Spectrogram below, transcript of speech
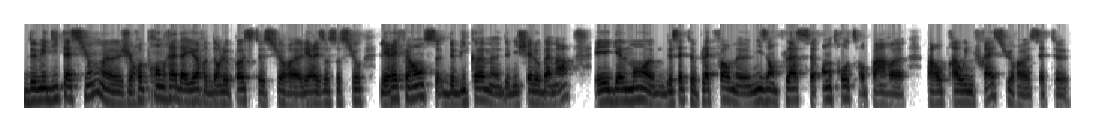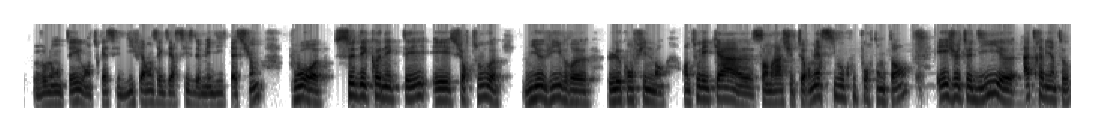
de méditation. Euh, je reprendrai d'ailleurs dans le post sur euh, les réseaux sociaux les références de Bicom de Michelle Obama et également euh, de cette plateforme mise en place entre autres par, par Oprah Winfrey sur cette volonté ou en tout cas ces différents exercices de méditation pour se déconnecter et surtout mieux vivre le confinement. En tous les cas, Sandra, je te remercie beaucoup pour ton temps et je te dis à très bientôt.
